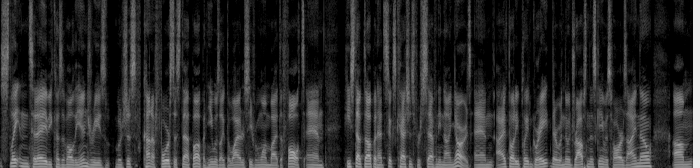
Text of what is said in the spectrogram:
Slayton today, because of all the injuries, was just kind of forced to step up, and he was like the wide receiver one by default. And he stepped up and had six catches for 79 yards. And I thought he played great. There were no drops in this game, as far as I know. Um,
